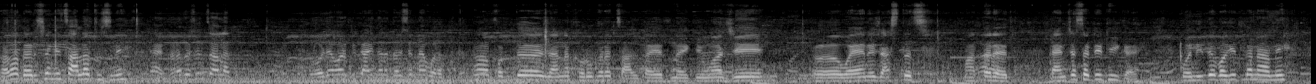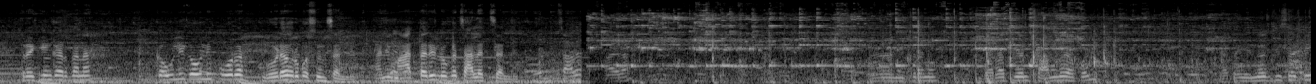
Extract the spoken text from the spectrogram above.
खरा दर्शन हे चालतच नाही. काय खरं दर्शन चालत. घोड्यावर बी काय त्याला दर्शन नाही बोलत. हां फक्त ज्यांना खरोखरच चालता येत नाही किंवा जे वयाने जास्तच म्हातारे आहेत त्यांच्यासाठी ठीक आहे. पण इथे बघितलं ना आम्ही ट्रेकिंग करताना कौली कौली पोरं घोड्यावर बसून चालली. आणि म्हातारी लोक चालत चालली. चालत. मित्रांनो बराच वेळ चाललोय आपण. आता एनर्जीसाठी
